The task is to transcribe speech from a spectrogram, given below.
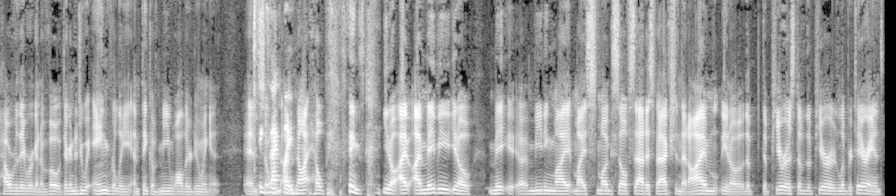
however they were to vote, they're to do it angrily and think of me while they're doing it. And so I'm- I'm, not helping things. You know, I I maybe you know ma- uh, meeting my my smug self satisfaction that I'm you know the the purest of the pure libertarians.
